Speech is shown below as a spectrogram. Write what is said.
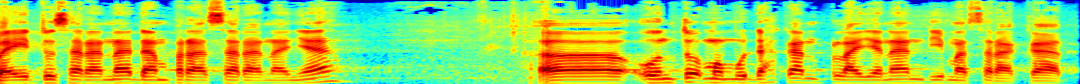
baik itu sarana dan prasarananya, uh, untuk memudahkan pelayanan di masyarakat.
